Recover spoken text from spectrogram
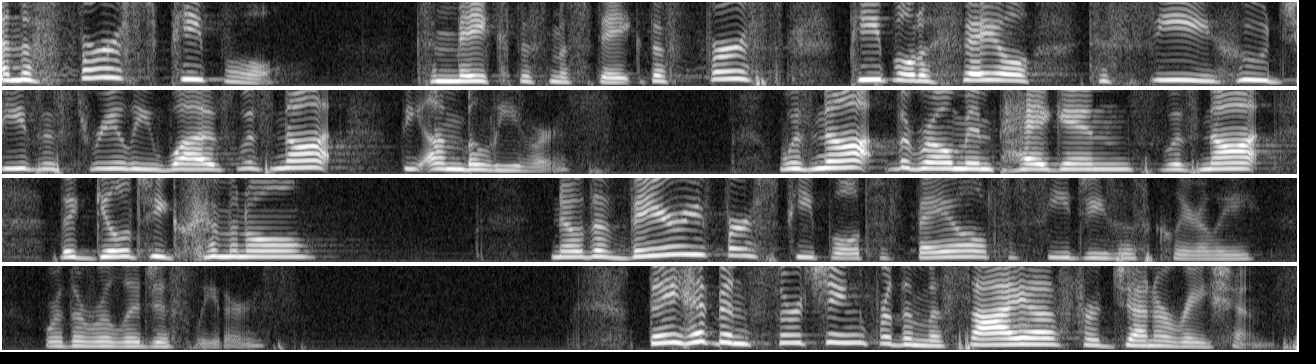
And the first people to make this mistake, the first people to fail to see who Jesus really was, was not the unbelievers, was not the Roman pagans, was not the guilty criminal. No, the very first people to fail to see Jesus clearly were the religious leaders. They had been searching for the Messiah for generations.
